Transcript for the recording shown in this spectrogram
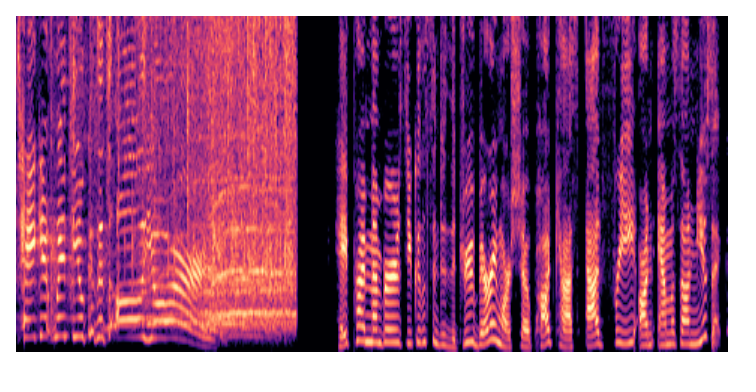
take it with you because it's all yours. Hey, Prime members, you can listen to the Drew Barrymore Show podcast ad free on Amazon Music.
